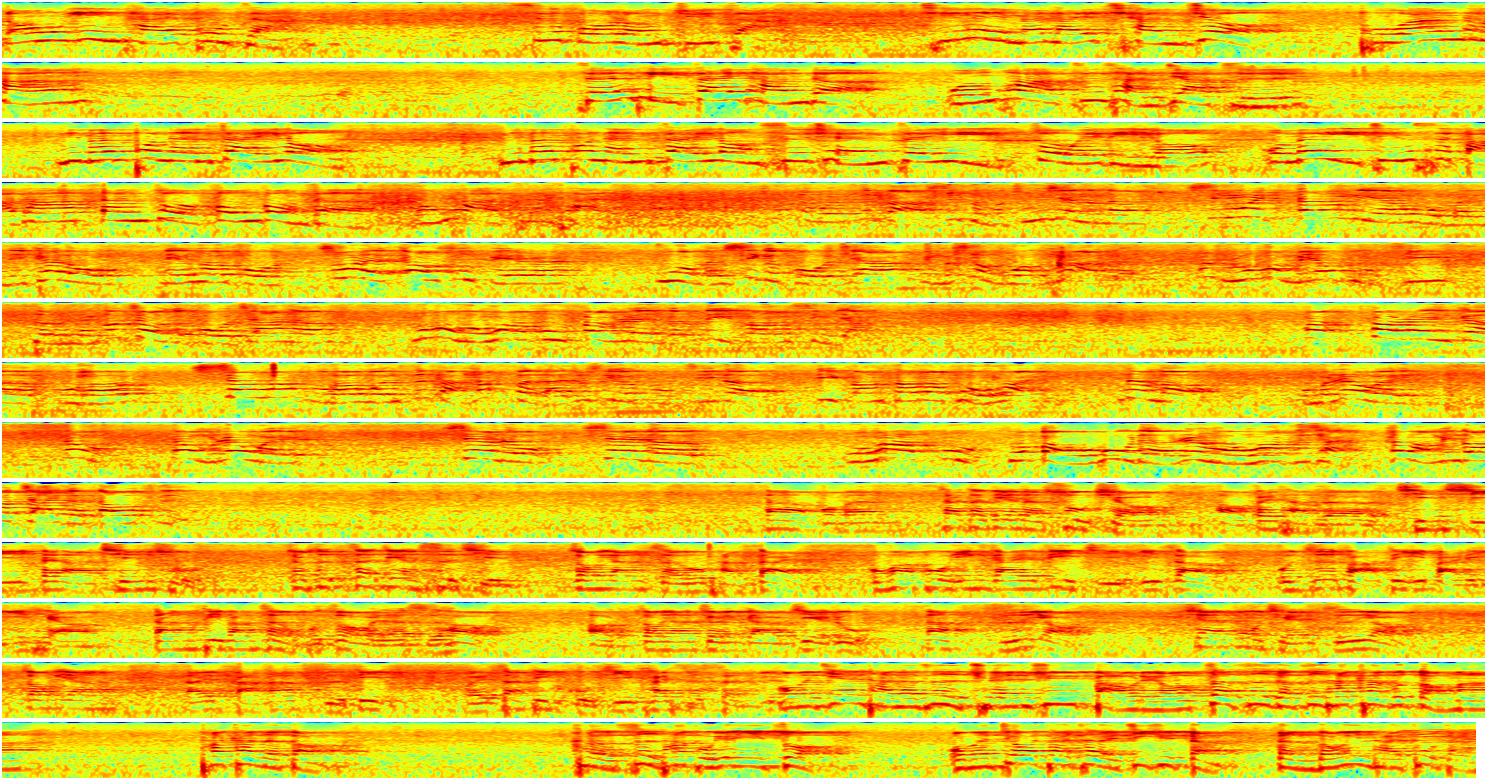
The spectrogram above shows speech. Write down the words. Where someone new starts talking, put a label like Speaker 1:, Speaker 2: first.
Speaker 1: 龙应台部长、施国荣局长，请你们来抢救普安堂整体斋堂的文化资产价值。你们不能再用，你们不能再用私权争议作为理由。我们已经是把它当作公共的文化资产。
Speaker 2: 说的文字法是怎么出现的呢？是因为当年我们离开了我联合国，是为了告诉别人，我们是一个国家，我们是有文化的。那如果没有古迹，怎么能够叫一个国家呢？如果文化部放任一个地方信仰，放放任一个符合相当符合文字法，它本来就是一个古迹的地方遭到破坏，那么我们认为，那我那我们认为，现在的现在的文化部所保护的任何文化资产，它旁边都要加一个刀字。
Speaker 3: 那我们在这边的诉求，好，非常的清晰，非常的清楚，就是这件事情中央责无旁贷，文化部应该立即依照文资法第一百零一条，当地方政府不作为的时候，好，中央就应该要介入。那只有现在目前只有中央来把它指定为暂定古迹开始审议。
Speaker 4: 我们今天谈的是全区保留这四个字，他看不懂吗？他看得懂，可是他不愿意做，我们就要在这里继续等，等龙应台部长。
